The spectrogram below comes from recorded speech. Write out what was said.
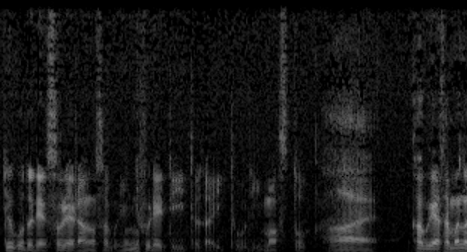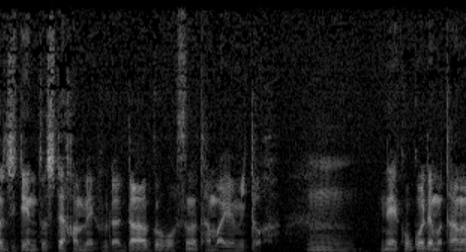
ということでそれらの作品に触れていただいておりますと。はいかぐや様の時点としてハメフラダークホースの玉読みと。うん。ねここでも玉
